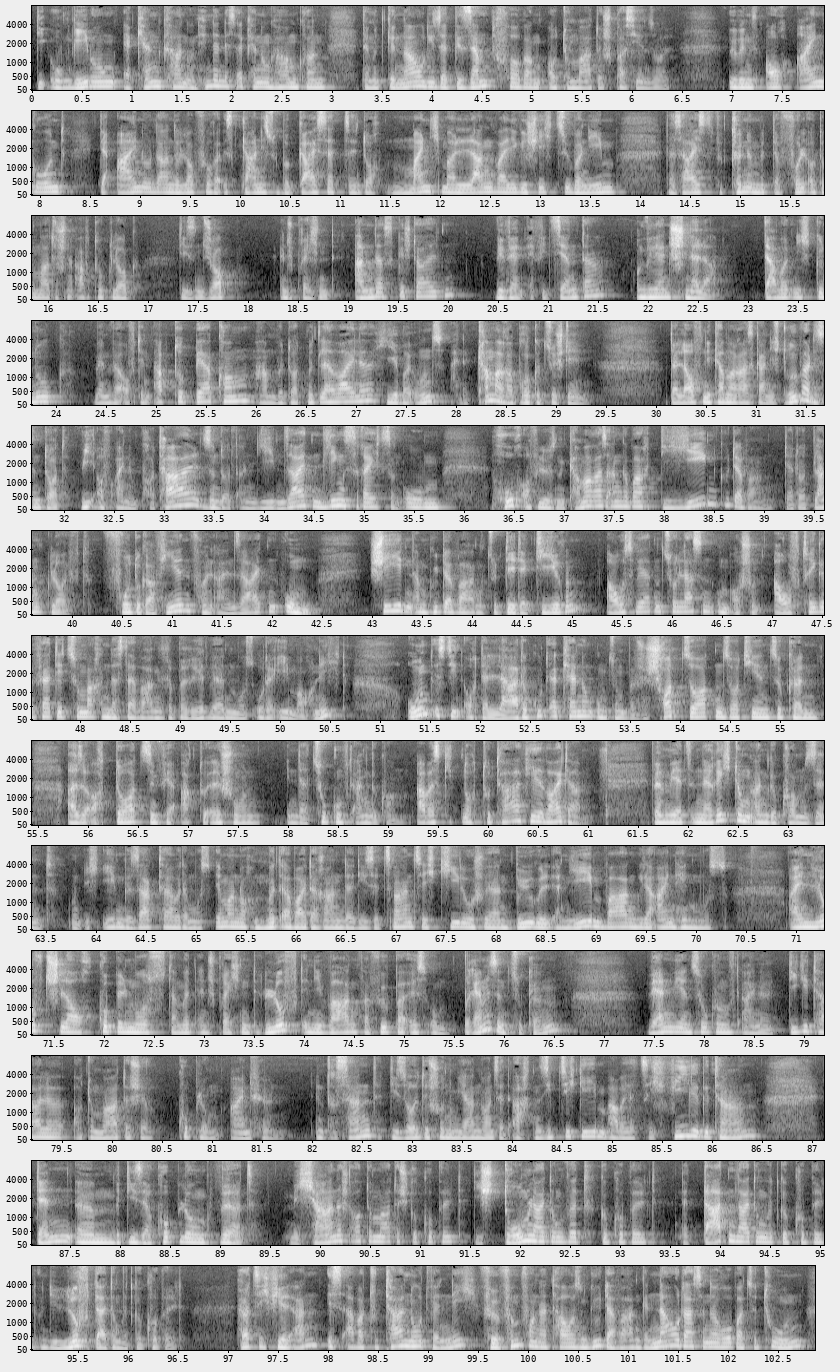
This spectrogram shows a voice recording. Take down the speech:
die Umgebung erkennen kann und Hinderniserkennung haben kann, damit genau dieser Gesamtvorgang automatisch passieren soll. Übrigens auch ein Grund, der eine oder andere Lokführer ist gar nicht so begeistert, sind doch manchmal langweilige Schicht zu übernehmen. Das heißt, wir können mit der vollautomatischen Abdrucklok diesen Job entsprechend anders gestalten. Wir werden effizienter und wir werden schneller. Damit nicht genug. Wenn wir auf den Abdruckberg kommen, haben wir dort mittlerweile hier bei uns eine Kamerabrücke zu stehen. Da laufen die Kameras gar nicht drüber, die sind dort wie auf einem Portal, sind dort an jeden Seiten, links, rechts und oben hochauflösende Kameras angebracht, die jeden Güterwagen, der dort langläuft, fotografieren von allen Seiten, um Schäden am Güterwagen zu detektieren, auswerten zu lassen, um auch schon Aufträge fertig zu machen, dass der Wagen repariert werden muss oder eben auch nicht. Und es dient auch der Ladeguterkennung, um zum Beispiel Schrottsorten sortieren zu können. Also auch dort sind wir aktuell schon in der Zukunft angekommen. Aber es geht noch total viel weiter. Wenn wir jetzt in der Richtung angekommen sind und ich eben gesagt habe, da muss immer noch ein Mitarbeiter ran, der diese 20 Kilo schweren Bügel an jedem Wagen wieder einhängen muss, einen Luftschlauch kuppeln muss, damit entsprechend Luft in die Wagen verfügbar ist, um bremsen zu können, werden wir in Zukunft eine digitale automatische Kupplung einführen. Interessant, die sollte schon im Jahr 1978 geben, aber jetzt sich viel getan. Denn ähm, mit dieser Kupplung wird mechanisch automatisch gekuppelt, die Stromleitung wird gekuppelt, eine Datenleitung wird gekuppelt und die Luftleitung wird gekuppelt. Hört sich viel an, ist aber total notwendig für 500.000 Güterwagen genau das in Europa zu tun,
